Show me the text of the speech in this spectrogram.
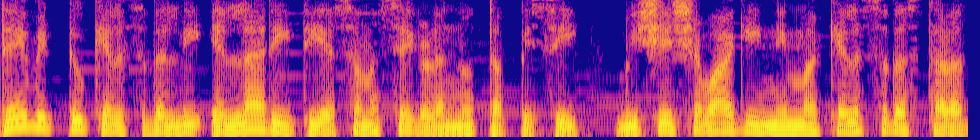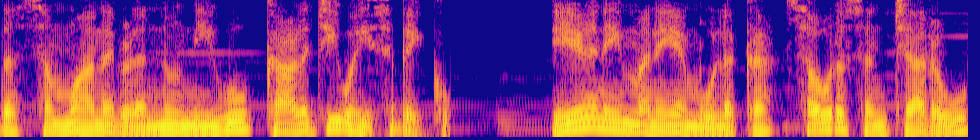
ದಯವಿಟ್ಟು ಕೆಲಸದಲ್ಲಿ ಎಲ್ಲಾ ರೀತಿಯ ಸಮಸ್ಯೆಗಳನ್ನು ತಪ್ಪಿಸಿ, ವಿಶೇಷವಾಗಿ ನಿಮ್ಮ ಕೆಲಸದ ಸ್ಥಳದ ಸಂವಹನಗಳನ್ನು ನೀವು ಕಾಳಜಿ ವಹಿಸಬೇಕು. ಏಳನೇ ಮನೆಯ ಮೂಲಕ ಸೌರ ಸಂಚಾರವು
